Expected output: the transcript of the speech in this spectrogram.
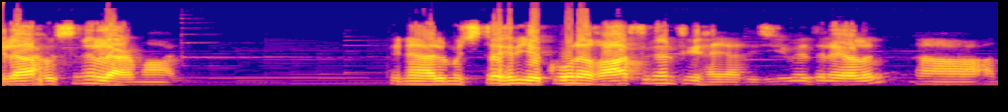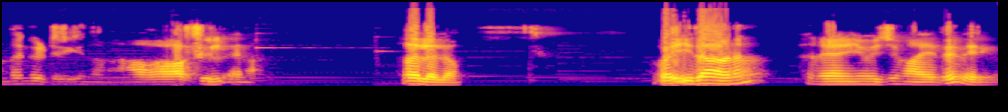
ഇലാ ഹുസ്നുൽ അമാൽ. പിന്നെ അൽ മുജ്തഹിദ് യക്കൂന ഗാഫിലൻ ഫി ഹയാതി ജീവിതത്തിൽ അയാൾ അന്തം കെട്ടിരിക്കുന്നതാണ്. ഗാഫിൽ എന്നാണ്. അതല്ലല്ലോ? അപ്പൊ ഇതാണ് അനുയോജ്യമായത് വരിക.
